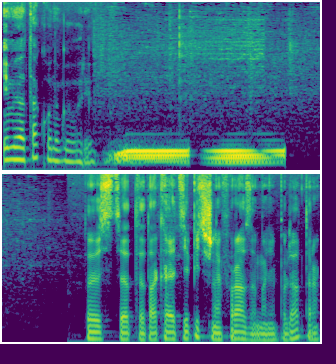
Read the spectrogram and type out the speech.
именно так он и говорил. То есть это такая типичная фраза манипулятора.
